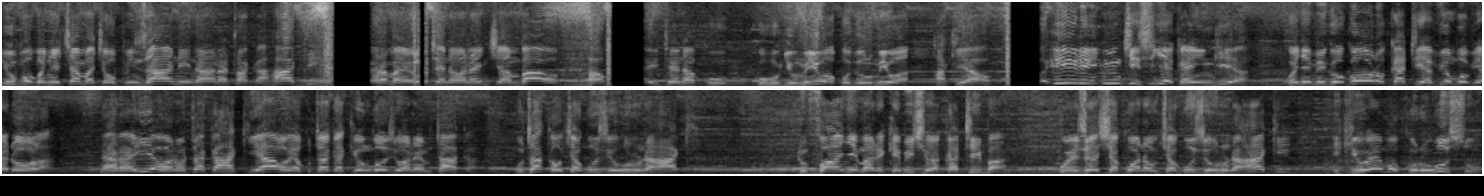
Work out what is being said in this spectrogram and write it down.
yupo kwenye chama cha upinzani na anataka haki gharama yoyote, na wananchi ambao hawakudai tena kuhujumiwa, kudhulumiwa haki yao, ili nchi isije kaingia kwenye migogoro kati ya vyombo vya dola na raia wanaotaka haki yao ya kutaka kiongozi wanayemtaka, kutaka uchaguzi huru na haki. Tufanye marekebisho ya katiba kuwezesha kuwa na uchaguzi huru na haki ikiwemo kuruhusu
